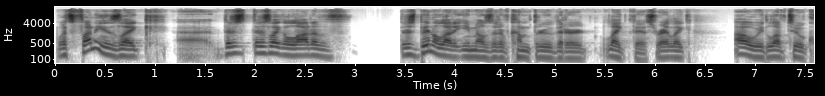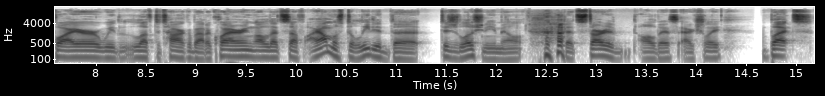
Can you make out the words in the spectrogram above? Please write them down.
what's funny is like uh, there's there's like a lot of there's been a lot of emails that have come through that are like this, right? Like, oh, we'd love to acquire, we'd love to talk about acquiring, all that stuff. I almost deleted the DigitalOcean email that started all this actually, but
